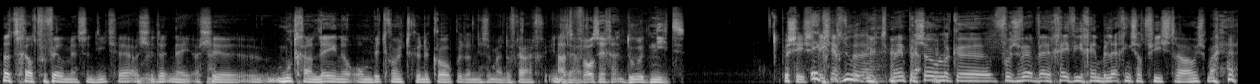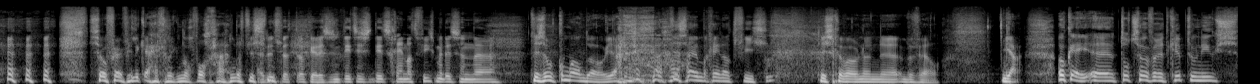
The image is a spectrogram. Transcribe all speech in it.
Dat geldt voor veel mensen niet. Hè. Als, je, de- nee, als je moet gaan lenen om bitcoin te kunnen kopen... dan is het maar de vraag Laten we inderdaad. vooral zeggen, doe het niet. Precies. Ik, zeg, doe het eh, niet. Mijn persoonlijke, voor zover, wij geven hier geen beleggingsadvies trouwens, maar zover wil ik eigenlijk nog wel gaan. Dat is Ja, niet, Oké, dit, is, dit, is, dit is geen advies, maar dit is een... eh, het is een commando, ja. het is helemaal geen advies. Het is gewoon een, eh, bevel. Ja, oké, eh, tot zover het crypto nieuws.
